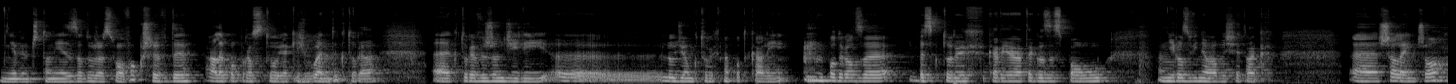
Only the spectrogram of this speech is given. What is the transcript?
nie wiem, czy to nie jest za duże słowo, krzywdy, ale po prostu jakieś mhm. błędy, które, e, które wyrządzili e, ludziom, których napotkali po drodze, bez których kariera tego zespołu nie rozwinęłaby się tak e, szaleńczo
